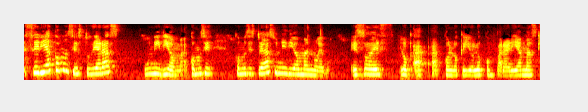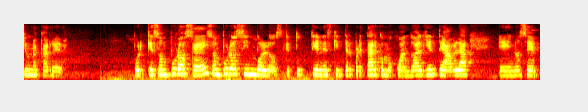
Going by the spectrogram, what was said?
sería como si estudiaras un idioma, como si, como si estudiaras un idioma nuevo. Eso es lo, con lo que yo lo compararía más que una carrera porque son puros, son puros símbolos que tú tienes que interpretar, como cuando alguien te habla, eh, no sé,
